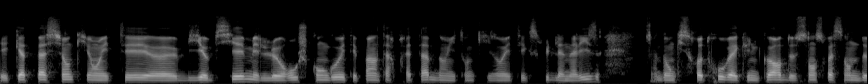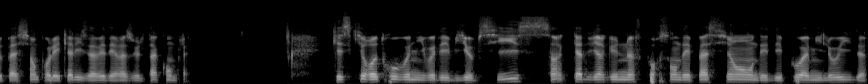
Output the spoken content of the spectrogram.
Et 4 patients qui ont été biopsiés, mais le rouge Congo n'était pas interprétable, donc ils ont été exclus de l'analyse. Donc ils se retrouvent avec une cohorte de 162 patients pour lesquels ils avaient des résultats complets. Qu'est-ce qu'ils retrouvent au niveau des biopsies? 4,9% des patients ont des dépôts amyloïdes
